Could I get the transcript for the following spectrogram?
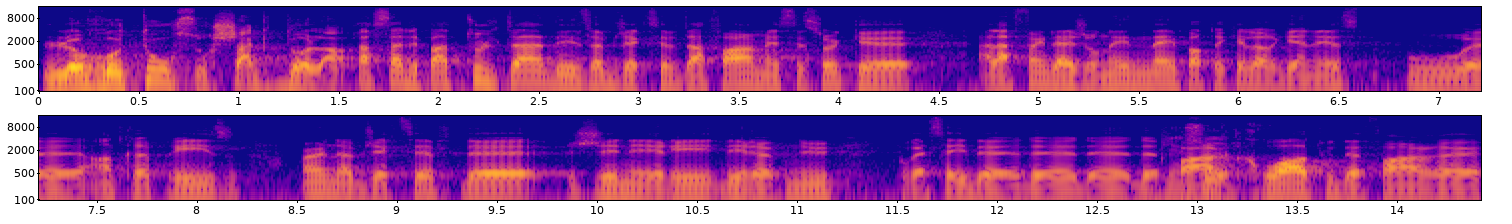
le retour sur chaque dollar. Parce que ça dépend tout le temps des objectifs d'affaires, mais c'est sûr que à la fin de la journée, n'importe quel organisme ou euh, entreprise a un objectif de générer des revenus pour essayer de, de- de- de Bien faire sûr. croître ou de faire euh,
